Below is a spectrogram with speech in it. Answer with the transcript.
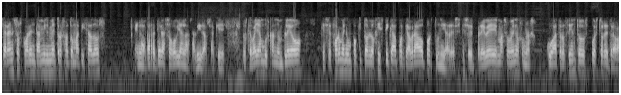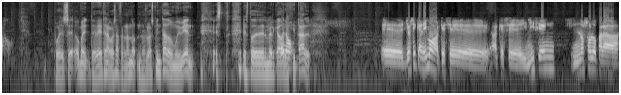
serán esos 40.000 metros automatizados en la carretera Segovia en la salida. O sea que los que vayan buscando empleo, que se formen un poquito en logística porque habrá oportunidades. Se prevé más o menos unos 400 puestos de trabajo. Pues, eh, hombre, te voy a decir una cosa, Fernando, nos lo has pintado muy bien, esto, del mercado digital. Eh, yo sí que animo a que se a que se inicien no solo para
